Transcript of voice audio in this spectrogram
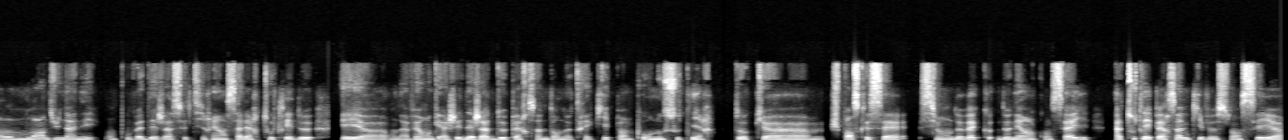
En moins d'une année, on pouvait déjà se tirer un salaire toutes les deux et euh, on avait engagé déjà deux personnes dans notre équipe hein, pour nous soutenir. Donc, je pense que c'est si on devait donner un conseil à toutes les personnes qui veulent se lancer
